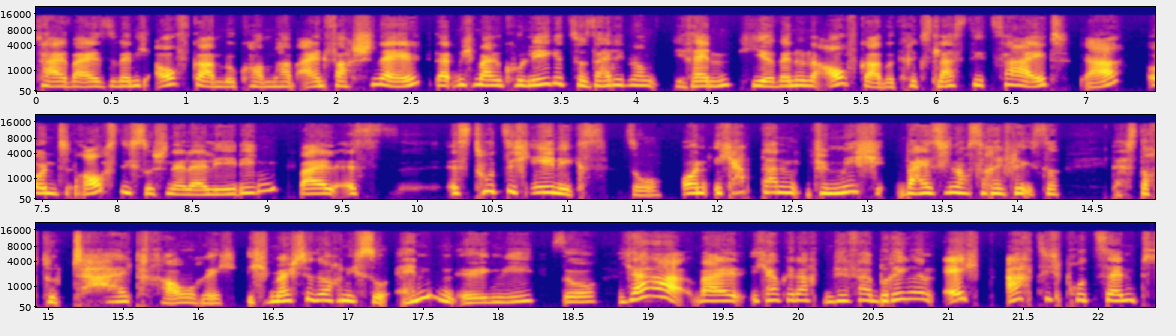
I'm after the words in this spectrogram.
teilweise, wenn ich Aufgaben bekommen habe, einfach schnell. Da hat mich mein Kollege zur Seite genommen, renn hier, wenn du eine Aufgabe kriegst, lass die Zeit, ja, und brauchst nicht so schnell erledigen, weil es es tut sich eh nichts so. Und ich habe dann für mich, weiß ich noch so reflektiert, so, das ist doch total traurig. Ich möchte doch nicht so enden irgendwie. So, ja, weil ich habe gedacht, wir verbringen echt 80 Prozent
